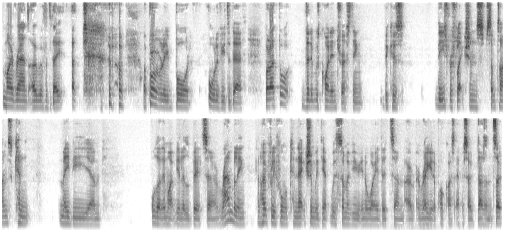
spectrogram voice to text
my rant over for today. I probably bored all of you to death, but I thought that it was quite interesting because these reflections sometimes can maybe um, although they might be a little bit uh, rambling, can hopefully form a connection with with some of you in a way that um, a, a, regular podcast episode doesn't. So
